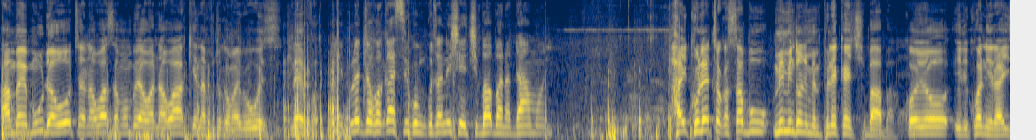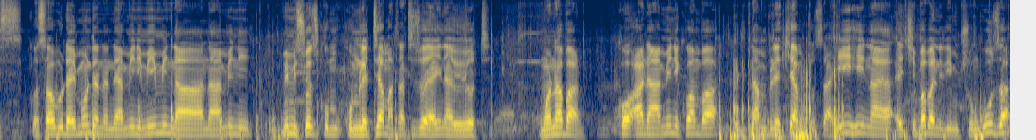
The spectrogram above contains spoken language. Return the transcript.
ambaye muda wote anawaza mambo ya wanawake na vitu kama hivyo, huwezi, never. Haikuleta kwa kasi kumkutanisha H Baba na Diamond. Haikuleta kwa sababu mimi ndo nimempeleka H Baba, kwa hiyo ilikuwa ni rahisi, kwa sababu Diamond ananiamini mimi na naamini mimi siwezi kum, kumletea matatizo ya aina yoyote, umeona bana. Kwa anaamini kwamba namlekea mtu sahihi, na H Baba nilimchunguza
